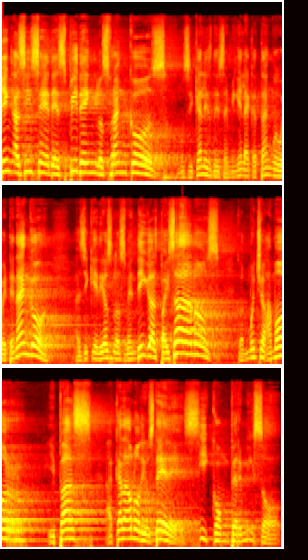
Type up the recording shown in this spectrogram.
Bien, así se despiden los francos musicales de San Miguel Acatango, Huetenango. Así que Dios los bendiga, paisanos, con mucho amor y paz a cada uno de ustedes. Y con permiso.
